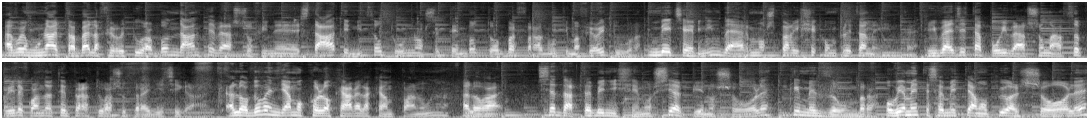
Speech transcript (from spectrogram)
avremo un'altra bella fioritura abbondante verso fine estate, inizio autunno, settembre-ottobre farà un'ultima fioritura. Invece in inverno sparisce completamente. Rivegeta poi verso marzo-aprile quando la temperatura supera i 10 gradi. Allora dove andiamo a collocare la campanula? allora si adatta benissimo sia al pieno sole che in mezz'ombra. Ovviamente se mettiamo più al sole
